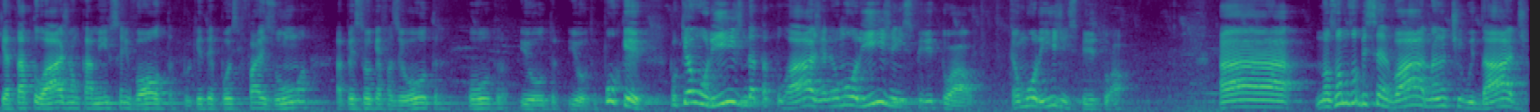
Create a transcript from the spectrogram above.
Que a tatuagem é um caminho sem volta, porque depois que faz uma, a pessoa quer fazer outra, outra e outra e outra. Por quê? Porque a origem da tatuagem é uma origem espiritual. É uma origem espiritual. Ah, nós vamos observar na antiguidade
